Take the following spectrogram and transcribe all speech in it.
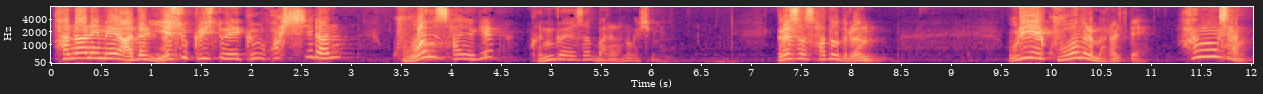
하나님의 아들 예수 그리스도의 그 확실한 구원 사역에 근거해서 말을 하는 것입니다. 그래서 사도들은 우리의 구원을 말할 때 항상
